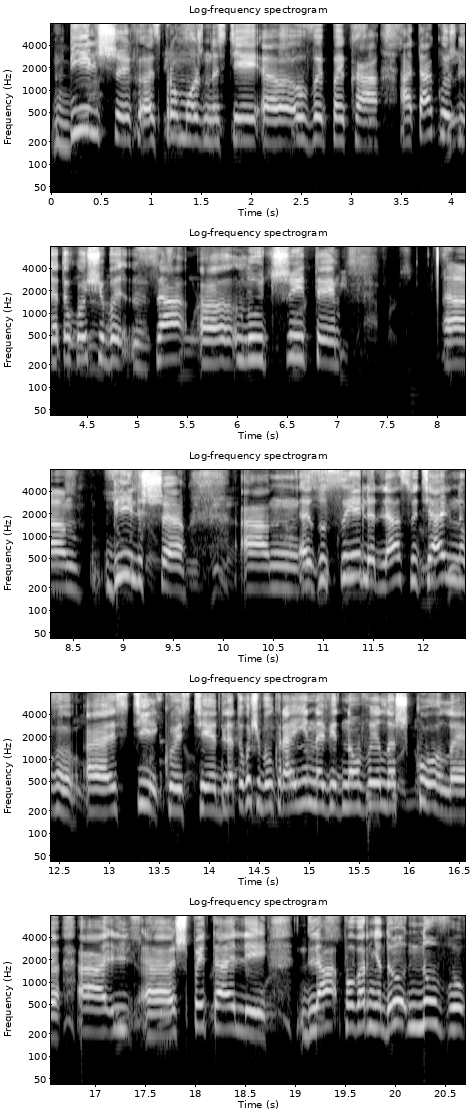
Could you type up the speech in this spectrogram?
більших спроможностей ВПК, а також для того, щоб залучити більше е, зусиль для соціального е, стійкості, для того, щоб Україна відновила школи, е, е, шпиталі для повернення до нового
